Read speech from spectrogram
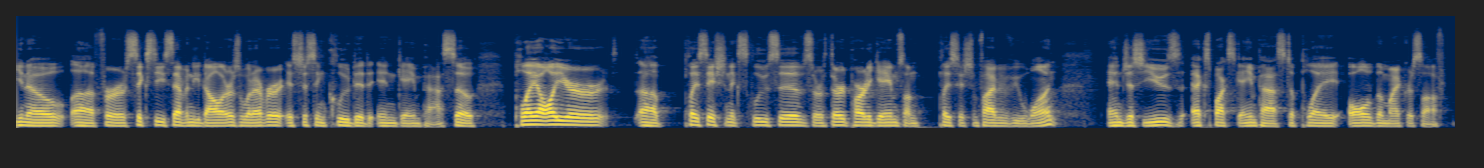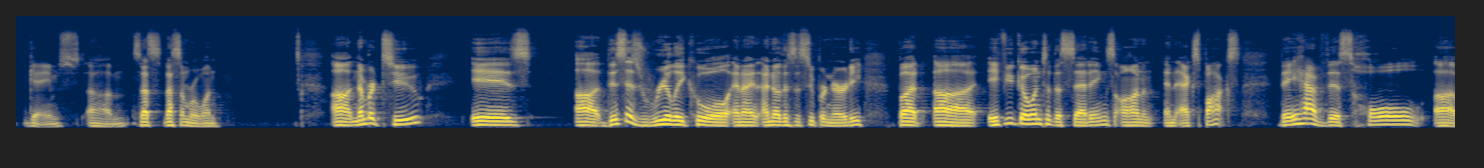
you know, uh, for 60 $70, whatever. It's just included in Game Pass. So play all your uh, PlayStation exclusives or third party games on PlayStation 5 if you want, and just use Xbox Game Pass to play all of the Microsoft games. Um, so that's, that's number one. Uh, number two is uh, this is really cool, and I, I, know this is super nerdy, but uh, if you go into the settings on an Xbox, they have this whole uh,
